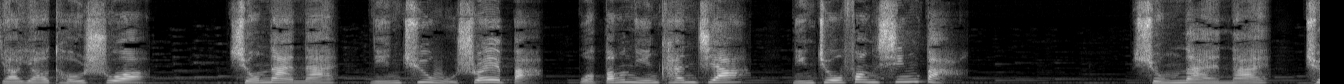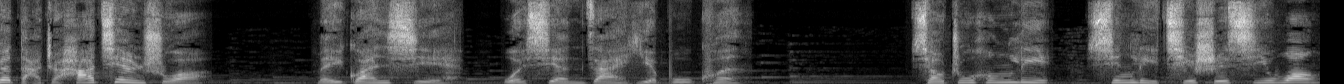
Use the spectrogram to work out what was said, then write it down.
摇摇头说：“熊奶奶，您去午睡吧，我帮您看家，您就放心吧。”熊奶奶却打着哈欠说：“没关系，我现在也不困。”小猪亨利心里其实希望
